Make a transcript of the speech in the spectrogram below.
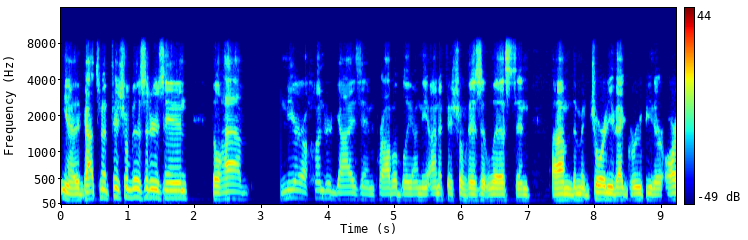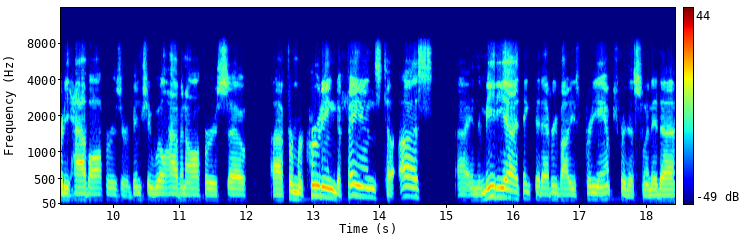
you know they've got some official visitors in. They'll have near hundred guys in probably on the unofficial visit list, and um, the majority of that group either already have offers or eventually will have an offer. So uh, from recruiting to fans to us uh, in the media, I think that everybody's pretty amped for this one. It uh,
